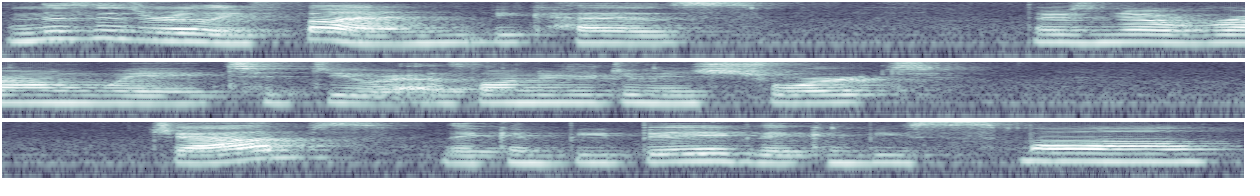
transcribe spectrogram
And this is really fun because there's no wrong way to do it. As long as you're doing short jabs. They can be big, they can be small.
